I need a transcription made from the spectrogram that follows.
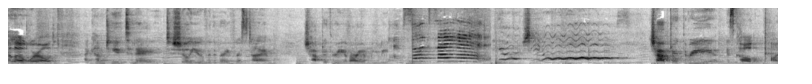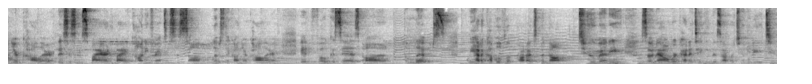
Hello world! I come to you today to show you for the very first time chapter 3 of REM Beauty. Chapter 3 is called On Your Collar. This is inspired by Connie Francis' song Lipstick on Your Collar. It focuses on the lips. We had a couple of lip products, but not too many. So now we're kind of taking this opportunity to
